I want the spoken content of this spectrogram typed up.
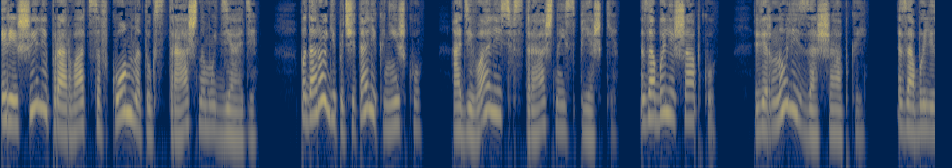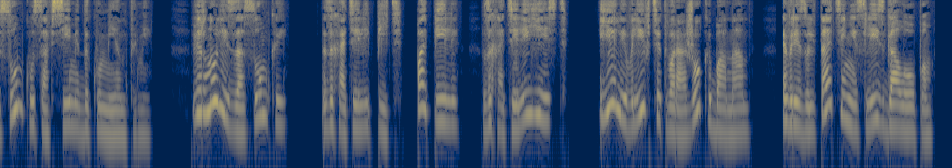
Решили прорваться в комнату к страшному дяде. По дороге почитали книжку, одевались в страшной спешке. Забыли шапку, вернулись за шапкой, забыли сумку со всеми документами вернулись за сумкой. Захотели пить, попили, захотели есть. Ели в лифте творожок и банан. В результате неслись галопом,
